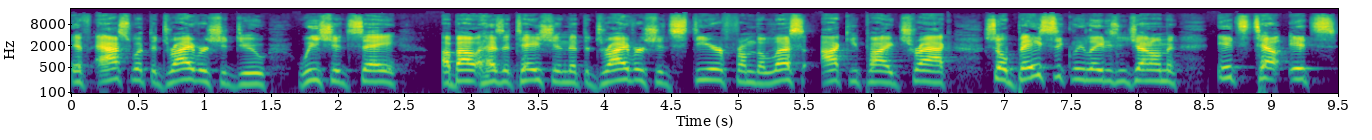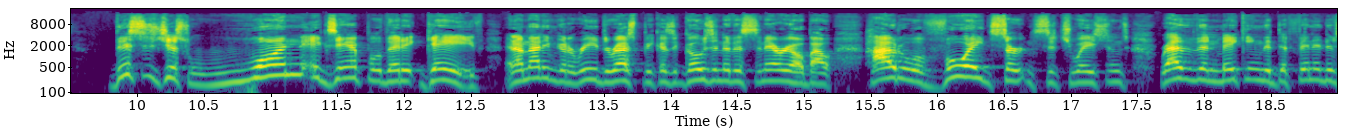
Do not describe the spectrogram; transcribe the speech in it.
If asked what the driver should do, we should say about hesitation that the driver should steer from the less occupied track. So basically, ladies and gentlemen, it's tell it's this is just one example that it gave, and I'm not even going to read the rest because it goes into this scenario about how to avoid certain situations rather than making the definitive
